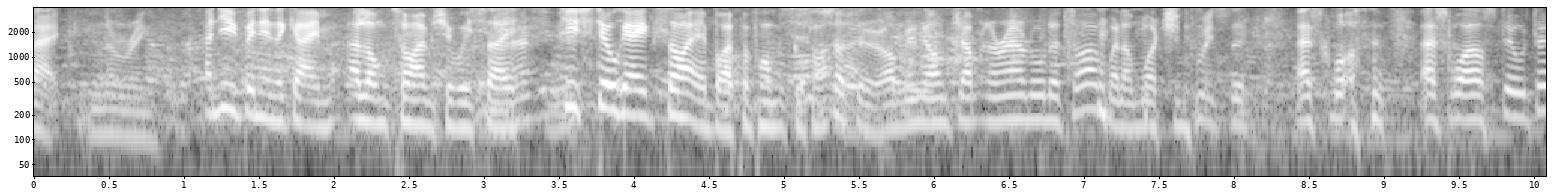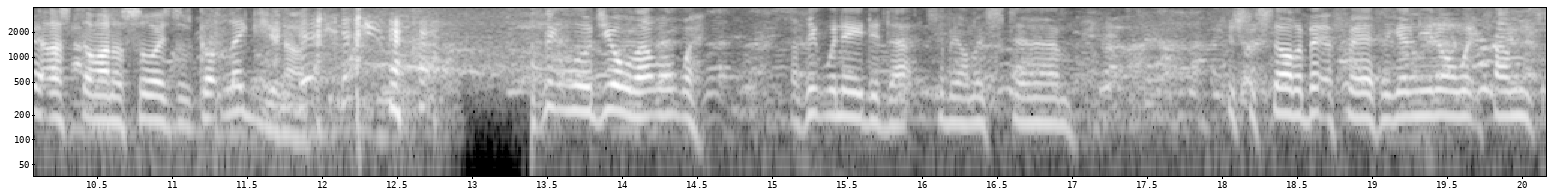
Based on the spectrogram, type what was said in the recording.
back in the ring. And you've been in the game a long time, should we say? Do you still get excited by performances like that? I do. I mean, I'm jumping around all the time when I'm watching them. It's the, that's what that's why I still do it. Us dinosaurs have got legs, you know. I think we'll duel that, won't we? I think we needed that, to be honest. Um, just restore a bit of faith again, you know, with fans.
